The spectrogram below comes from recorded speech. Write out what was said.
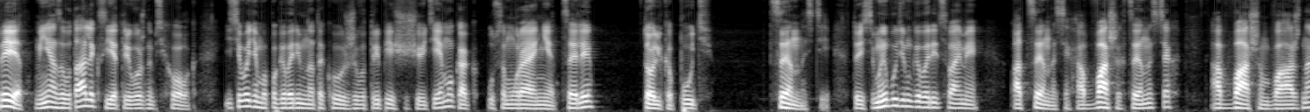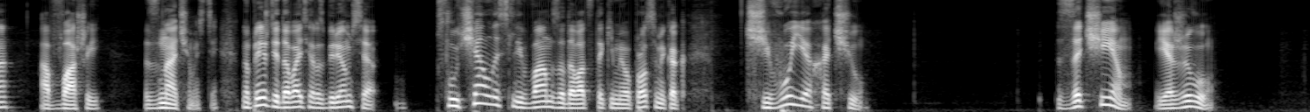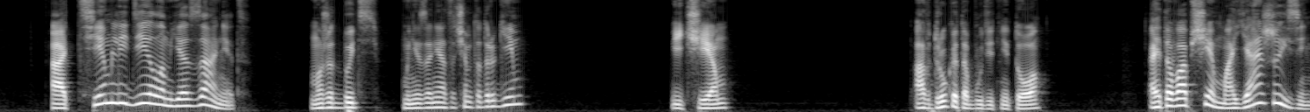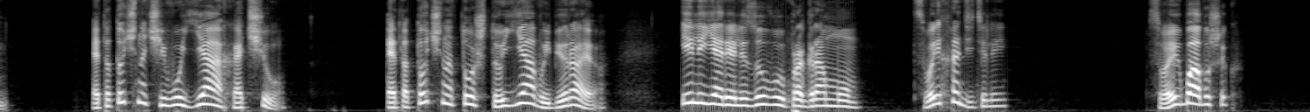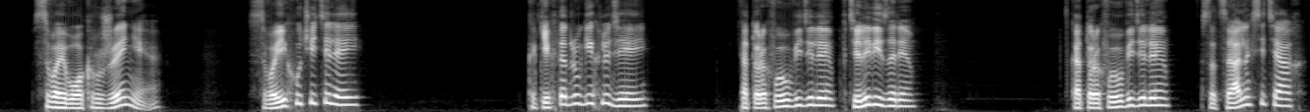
Привет, меня зовут Алекс, я тревожный психолог. И сегодня мы поговорим на такую животрепещущую тему, как «У самурая нет цели, только путь ценностей». То есть мы будем говорить с вами о ценностях, о ваших ценностях, о вашем важно, о вашей значимости. Но прежде давайте разберемся, случалось ли вам задаваться такими вопросами, как «Чего я хочу?» «Зачем я живу?» «А тем ли делом я занят?» Может быть, мне заняться чем-то другим? И чем? А вдруг это будет не то? А это вообще моя жизнь? Это точно чего я хочу? Это точно то, что я выбираю? Или я реализовываю программу своих родителей, своих бабушек, своего окружения, своих учителей, каких-то других людей, которых вы увидели в телевизоре, которых вы увидели в социальных сетях,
